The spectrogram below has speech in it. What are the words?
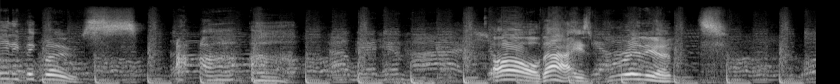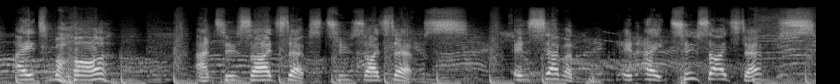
Really big moves. Ah, ah, ah. Oh, that is brilliant. Eight more. And two side steps. Two side steps. In seven. In eight. Two side steps.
